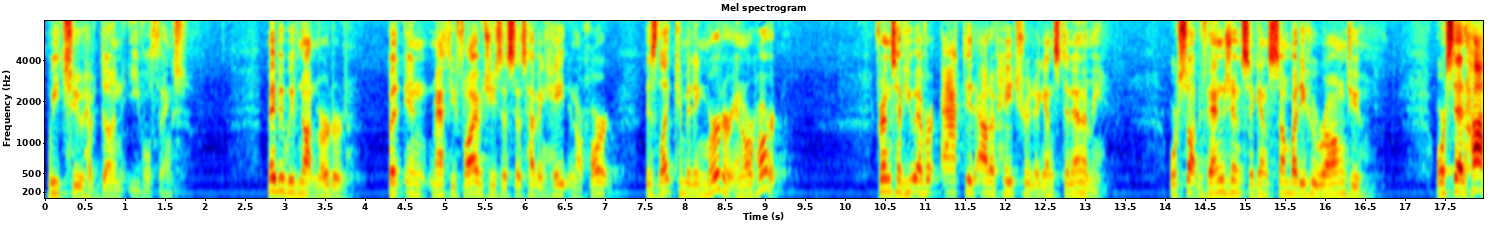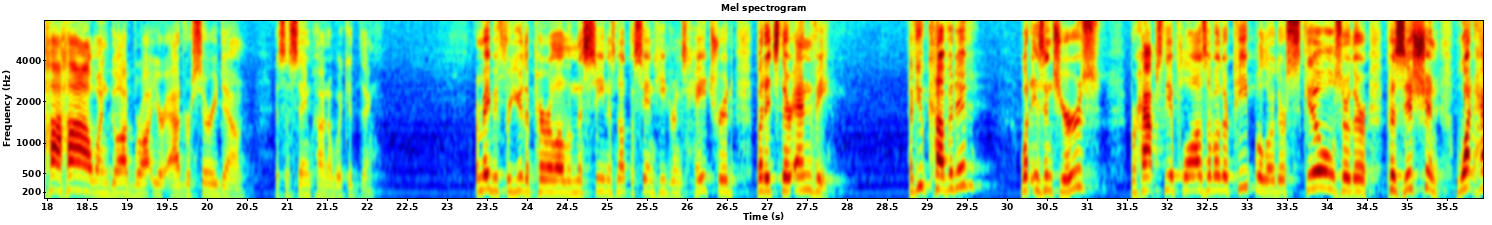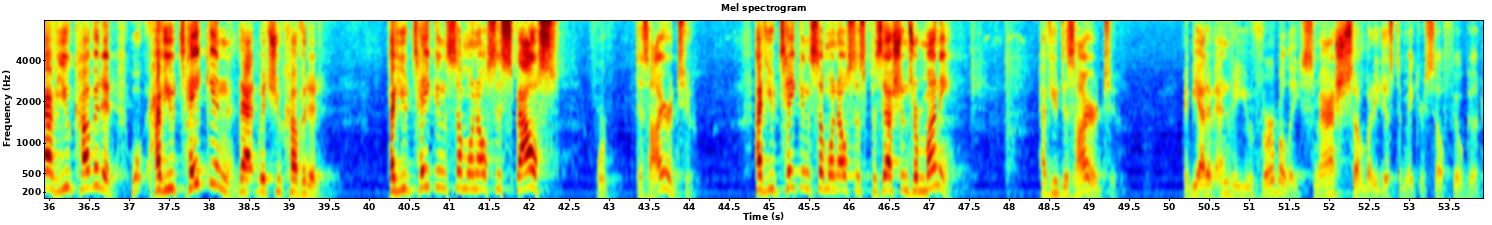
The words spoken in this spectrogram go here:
we too have done evil things. Maybe we've not murdered, but in Matthew 5, Jesus says having hate in our heart is like committing murder in our heart. Friends, have you ever acted out of hatred against an enemy? Or sought vengeance against somebody who wronged you? Or said, ha ha ha, when God brought your adversary down? It's the same kind of wicked thing. Or maybe for you, the parallel in this scene is not the Sanhedrin's hatred, but it's their envy. Have you coveted what isn't yours? Perhaps the applause of other people or their skills or their position. What have you coveted? Have you taken that which you coveted? Have you taken someone else's spouse or desired to? Have you taken someone else's possessions or money? Have you desired to? Maybe out of envy, you verbally smashed somebody just to make yourself feel good.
